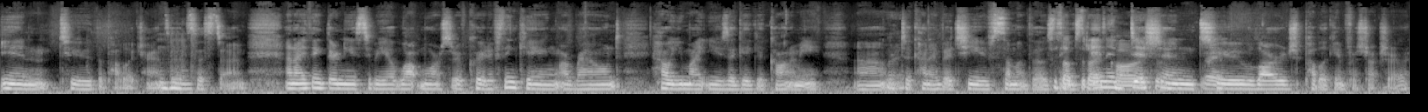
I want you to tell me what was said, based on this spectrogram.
into the public transit system. And i think there needs to be a lot more sort of creative thinking around how you might use a gig economy um, to kind of achieve some of those things subsidize in addition and- to large public infrastructure.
